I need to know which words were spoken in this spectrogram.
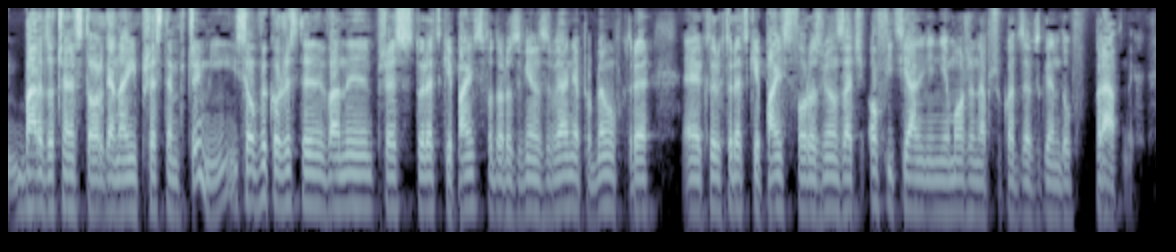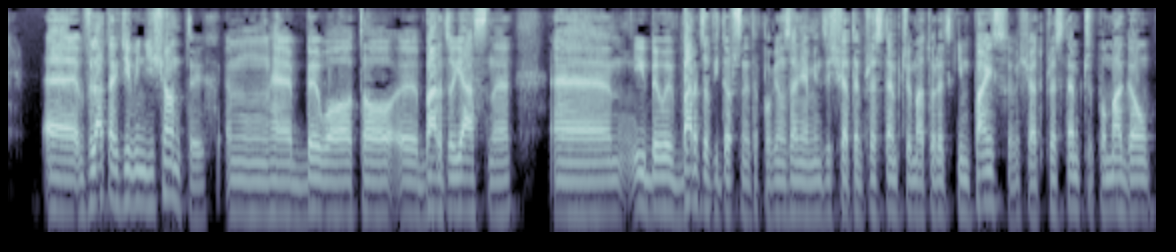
bardzo często organami przestępczymi i są wykorzystywane przez tureckie państwo do rozwiązywania problemów, które, e, których tureckie państwo rozwiązać oficjalnie nie może, na przykład ze względów prawnych. E, w latach dziewięćdziesiątych było to bardzo jasne i były bardzo widoczne te powiązania między światem przestępczym a tureckim państwem. Świat przestępczy pomagał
